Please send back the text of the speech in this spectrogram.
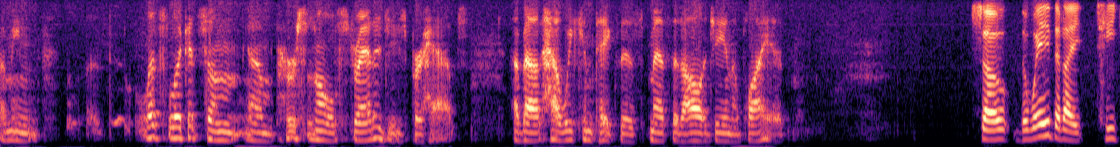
I mean, let's look at some um, personal strategies, perhaps, about how we can take this methodology and apply it. So the way that I teach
